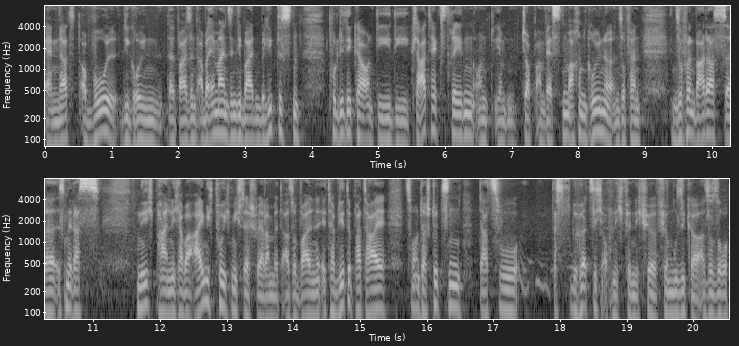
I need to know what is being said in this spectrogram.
ändert, obwohl die Grünen dabei sind. Aber immerhin sind die beiden beliebtesten Politiker und die, die Klartext reden und ihren Job am besten machen, Grüne. Insofern, insofern war das, äh, ist mir das nicht peinlich, aber eigentlich tue ich mich sehr schwer damit. Also, weil eine etablierte Partei zu unterstützen, dazu das gehört sich auch nicht, finde ich, für, für Musiker. Also so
